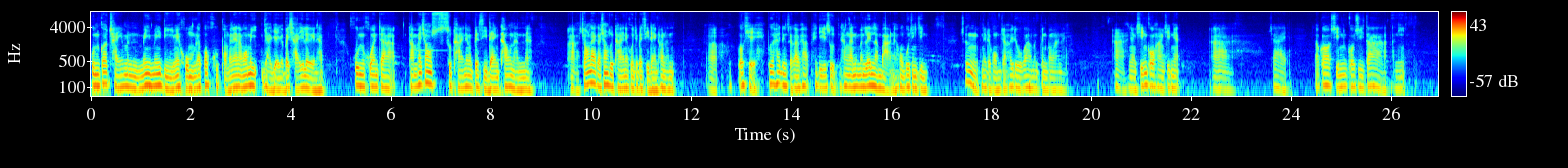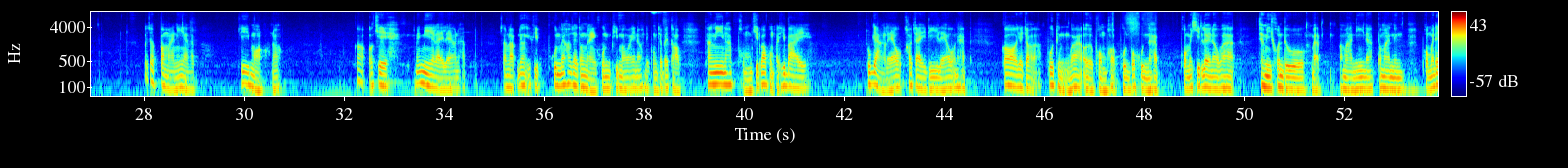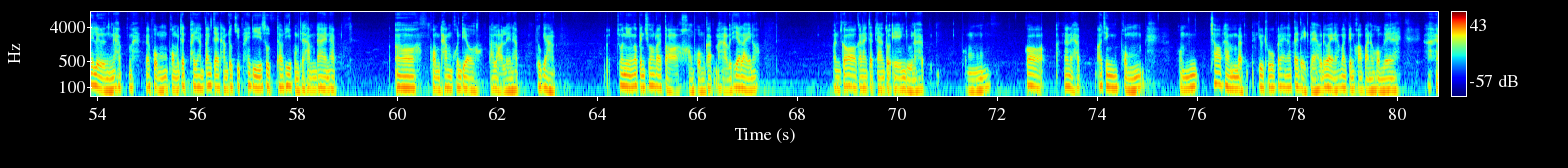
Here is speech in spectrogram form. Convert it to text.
คุณก็ใช้มันไม่ไม่ดีไม่คุ้ม แล้วก็ผมไม่แนะนำว่าไม่อย่าอย่าอย่าไปใช้เลยนะครับ คุณควรจะทำให้ช่องสุดท้ายเนี่ยมันเป็นสีแดงเท่านั้นนะอ่าช่องแรกกับช่องสุดท้ายเนี่ยควรจะเป็นสีแดงเท่านั้น โอเค เพื่อให้ดึงศักยภาพให้ดีที่สุดทางนั้นมันเล่นลำบากนะผมพูดจริง ๆ ซึ่งเนี่ยเดี๋ยวผมจะให้ดูว่ามันเป็นประมาณไหน อ่า อย่างชิ้นโกหังชิ้นเนี่ยอ่า ใช่ แล้วก็ชิ้นโกจิต้าอันนี้ ก็จะประมาณนี้อะครับ ที่เหมาะเนาะก็โอเค ไม่มีอะไรแล้วนะครับสำหรับเรื่องอีพิคุณไม่เข้าใจตรงไหนคุณพิมพ์มาไว้เนาะเดี๋ยวผมจะไปตอบทางนี้นะครับ ผมคิดว่าผมอธิบาย ทุกอย่างแล้วเข้าใจดีแล้วนะครับ ก็อยากจะพูดถึงว่า เออผมขอบคุณพวกคุณนะครับ ผมไม่คิดเลยนะว่า จะมีคนดูแบบประมาณนี้นะ ประมาณหนึ่งผมไม่ได้เลิงนะครับ และผมผมจะพยายามตั้งใจทำทุกคลิปให้ดีที่สุดเท่าที่ผมจะทำได้นะครับเออผมทำคนเดียวตลอดเลยนะครับ ทุกอย่าง ช่วงนี้ก็เป็นช่วงรอยต่อของผมกับมหาวิทยาลัยเนาะมันก็กำลังจัดการตัวเองอยู่นะครับ ผม ก็นั่นแหละครับ เอาจริงผมผมชอบทำแบบ YouTube อะไรตั้งแต่เด็กแล้วด้วยนะ มันเป็นความฝันของผมเลยนะ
